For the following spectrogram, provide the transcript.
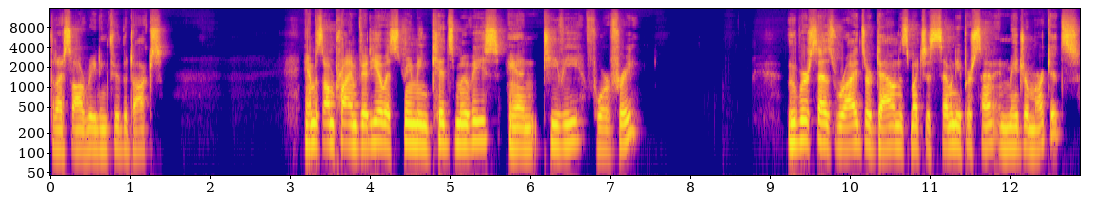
that I saw reading through the docs. Amazon Prime Video is streaming kids' movies and TV for free. Uber says rides are down as much as 70% in major markets,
